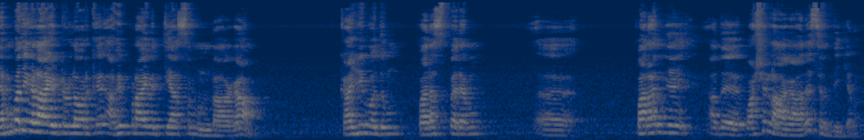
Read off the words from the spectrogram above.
ദമ്പതികളായിട്ടുള്ളവർക്ക് അഭിപ്രായ വ്യത്യാസം ഉണ്ടാകാം. കഴിവതും പരസ്പരം പറഞ്ഞ് അത് വഷളാകാതെ ശ്രദ്ധിക്കണം.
